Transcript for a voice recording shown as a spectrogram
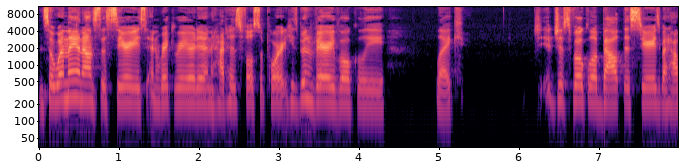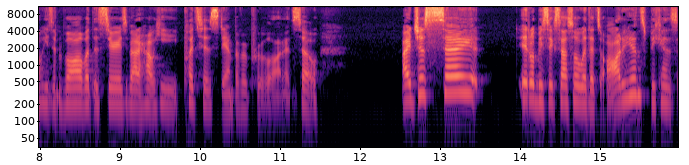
And so when they announced this series and Rick Riordan had his full support, he's been very vocally like just vocal about this series, about how he's involved with this series, about how he puts his stamp of approval on it. So I just say it'll be successful with its audience because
